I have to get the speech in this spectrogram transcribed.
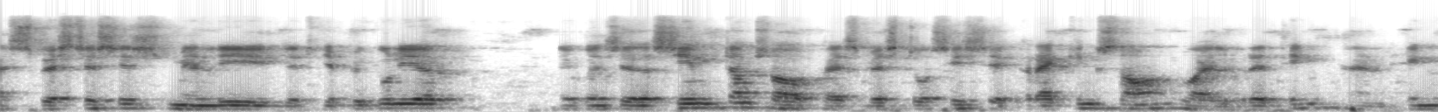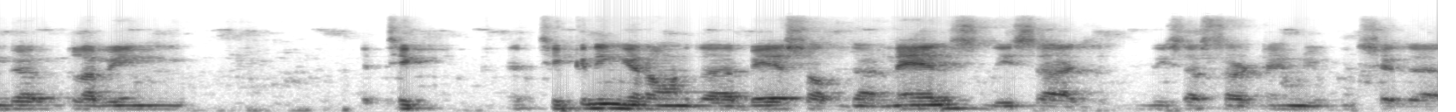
asbestosis mainly that is a peculiar you can say the symptoms of asbestosis a cracking sound while breathing and finger clubbing a thick a thickening around the base of the nails these are these are certain you can say the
